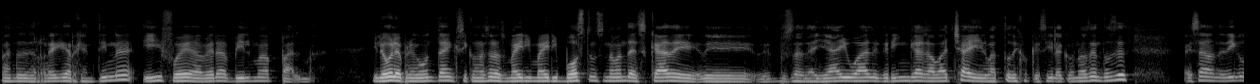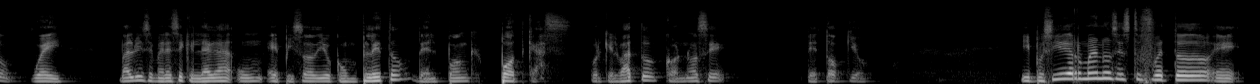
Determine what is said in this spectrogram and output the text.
banda de reggae argentina, y fue a ver a Vilma Palma. Y luego le preguntan si conoce a los Mighty Mighty Bostons, una banda de ska de, de, de, pues, de allá igual, gringa, gabacha, y el vato dijo que sí la conoce. Entonces, es a donde digo, güey, Balvin se merece que le haga un episodio completo del Punk Podcast, porque el vato conoce de Tokio. Y pues sí, hermanos, esto fue todo eh,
